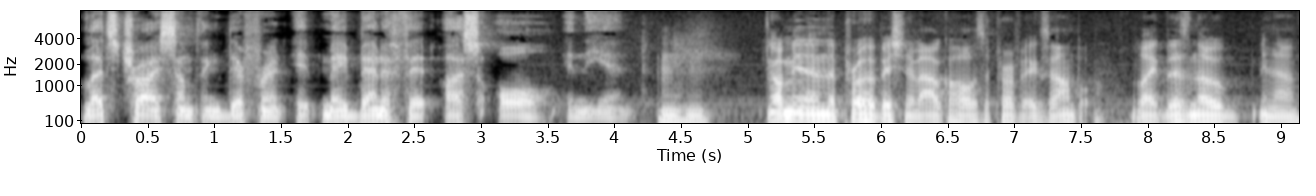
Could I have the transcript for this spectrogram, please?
let's try something different. It may benefit us all in the end. I mean, and the prohibition of alcohol is a perfect example. Like, there's no, you know,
